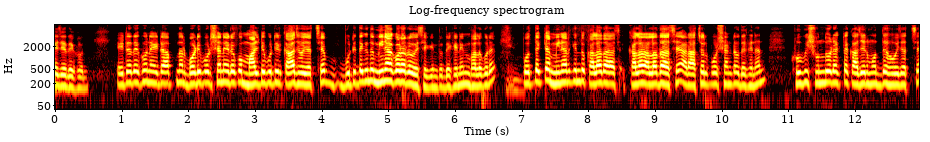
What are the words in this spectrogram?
এই যে দেখুন এটা দেখুন এটা আপনার বডি পোর্শনে এরকম মাল্টি বুটির কাজ হয়ে যাচ্ছে। বুটিতে কিন্তু মিনা করা রয়েছে কিন্তু দেখে নিন ভালো করে। প্রত্যেকটা মিনার কিন্তু কালার কালার আলাদা আছে আর আঁচল পোর্শনটাও দেখে নেন। খুবই সুন্দর একটা কাজের মধ্যে হয়ে যাচ্ছে।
